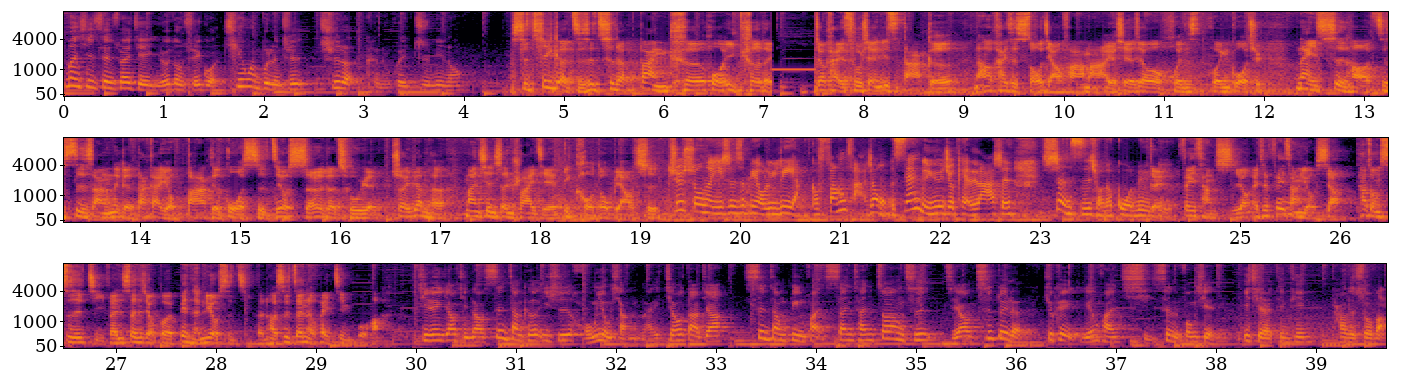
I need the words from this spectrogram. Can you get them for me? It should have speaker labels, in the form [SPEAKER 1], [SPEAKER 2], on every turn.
[SPEAKER 1] 慢性肾衰竭有一种水果千万不能吃，吃了可能会致命哦。
[SPEAKER 2] 十七个只是吃了半颗或一颗的。就开始出现一直打嗝，然后开始手脚发麻，有些人就昏昏过去。那一次哈，这世上那个大概有八个过世，只有十二个出院。所以任何慢性肾衰竭一口都不要吃。
[SPEAKER 3] 据说呢，医生这边有两个方法，让我们三个月就可以拉升肾丝球的过滤率。
[SPEAKER 2] 对，非常实用，而且非常有效。它从四十几分甚至有过滤变成六十几分，哈，是真的会进步哈。
[SPEAKER 1] 今天邀请到肾脏科医师洪永祥来教大家，肾脏病患三餐照样吃，只要吃对了，就可以延缓洗肾的风险。一起来听听他的说法。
